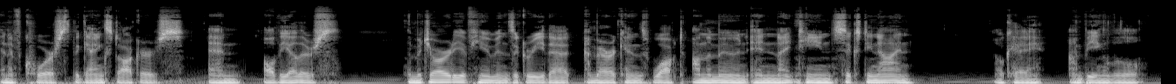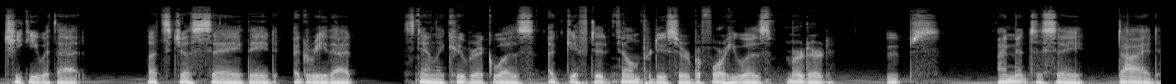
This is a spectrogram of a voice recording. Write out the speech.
and of course the gang stalkers and all the others. The majority of humans agree that Americans walked on the moon in 1969. Okay, I'm being a little cheeky with that. Let's just say they'd agree that Stanley Kubrick was a gifted film producer before he was murdered. Oops. I meant to say died.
